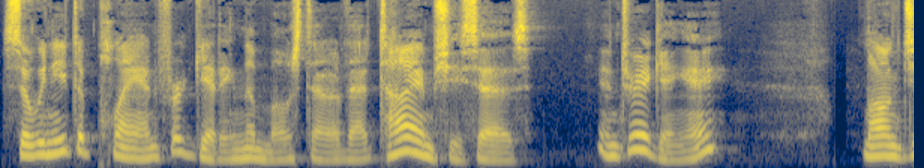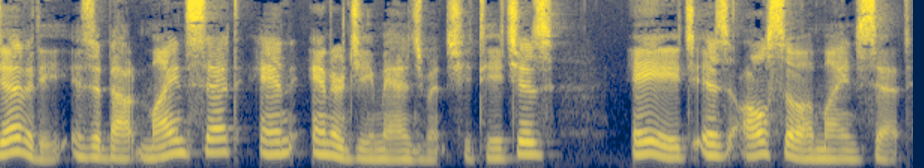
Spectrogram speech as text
so we need to plan for getting the most out of that time, she says. Intriguing, eh? Longevity is about mindset and energy management, she teaches. Age is also a mindset.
